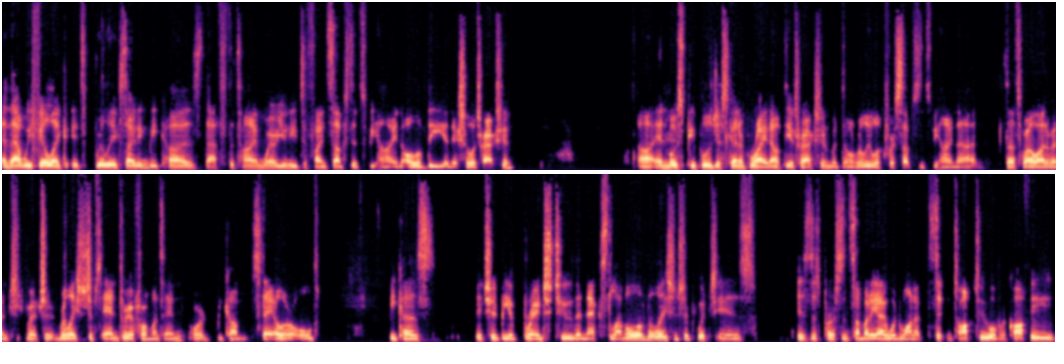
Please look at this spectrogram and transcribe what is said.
and that we feel like it's really exciting because that's the time where you need to find substance behind all of the initial attraction. Uh, and most people just kind of ride out the attraction, but don't really look for substance behind that. That's why a lot of relationships end three or four months in or become stale or old because it should be a bridge to the next level of the relationship, which is is this person somebody I would want to sit and talk to over coffee?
